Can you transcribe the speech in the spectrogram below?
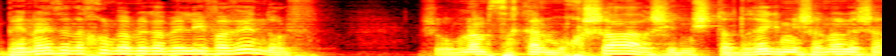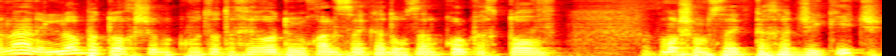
בעיניי זה נכון גם לגבי ליבה רנדולף. שהוא אמנם שחקן מוכשר, שמשתדרג משנה לשנה, אני לא בטוח שבקבוצות אחרות הוא יוכל לשחק כדורסל כל כך טוב, כמו שהוא משחק תחת ג'יקיץ'.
